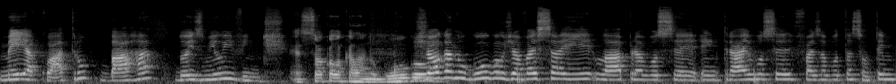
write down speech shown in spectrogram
2564 barra 2020. É só colocar lá no Google. Joga no Google, já vai sair lá pra você entrar e você faz a votação. Tem,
